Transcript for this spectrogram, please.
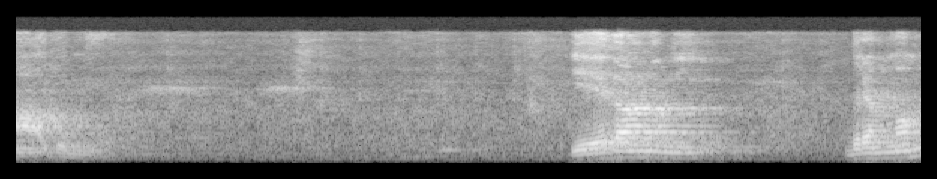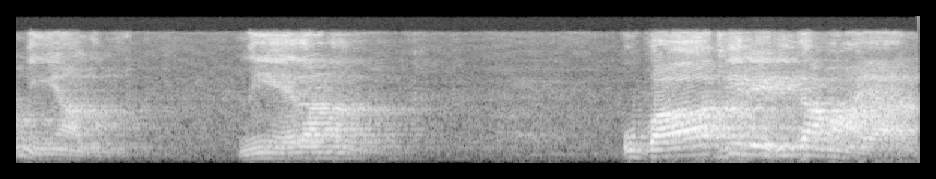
ആകുന്നു. ഏതാണ് നീ? ബ്രഹ്മം നീയാകുന്നു. നീ ഏതാണ്? ഉപാധിരഹിതമായാൽ.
